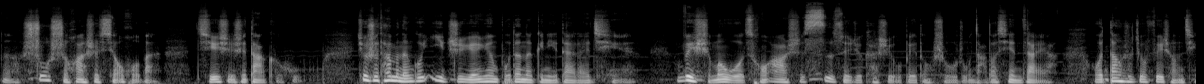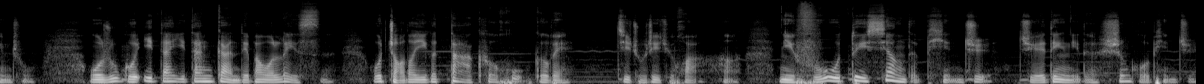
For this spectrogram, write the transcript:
啊，说实话是小伙伴，其实是大客户。就是他们能够一直源源不断的给你带来钱，为什么我从二十四岁就开始有被动收入拿到现在呀？我当时就非常清楚，我如果一单一单干得把我累死，我找到一个大客户，各位记住这句话啊，你服务对象的品质决定你的生活品质。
